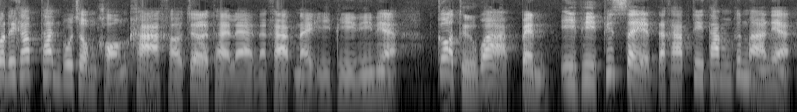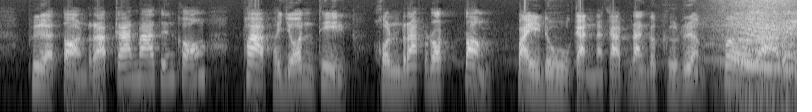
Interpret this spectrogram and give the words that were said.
วัสดีครับท่านผู้ชมของข่า Culture Thailand นะครับ ใน EP นี้เนี่ยก็ถือว่าเป็น EP พิเศษนะครับที่ทำขึ้นมาเนี่ยเพื่อต้อนรับการมาถึงของภาพยนตร์ที่คนรักรถต้องไปดูกันนะครับ นั่นก็คือเรื่อง Ferrari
